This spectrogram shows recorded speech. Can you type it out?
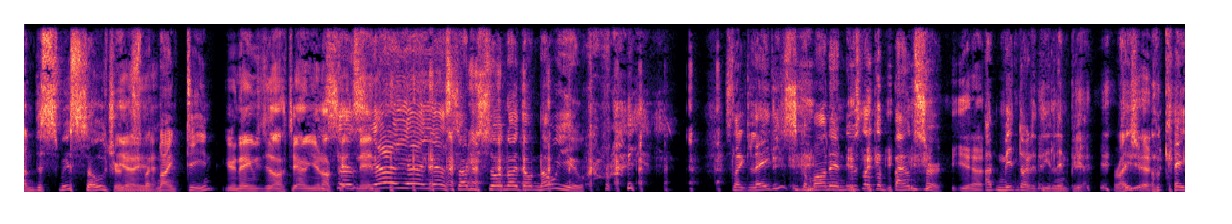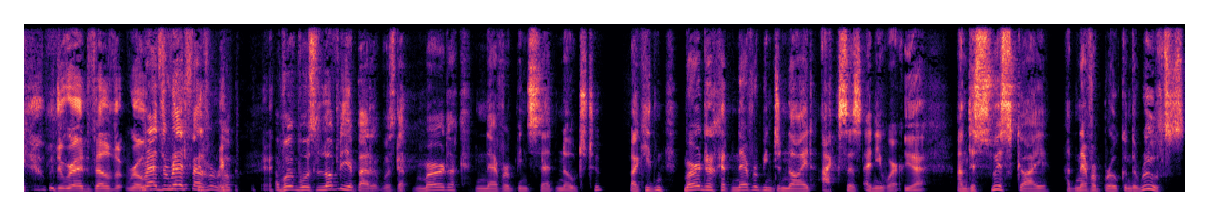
And the Swiss soldier, Yeah, who's about 19, Your name's not down. You're not says, getting in. Yeah, yeah, yeah. Sorry, son, I don't know you. It's like, ladies, come on in. It was like a bouncer Yeah. at midnight at the Olympia, right? Yeah. Okay. With the red velvet rope. Red, the red velvet rope. And what was lovely about it was that Murdoch had never been said no to. Like he Murdoch had never been denied access anywhere. Yeah. And the Swiss guy had never broken the rules.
